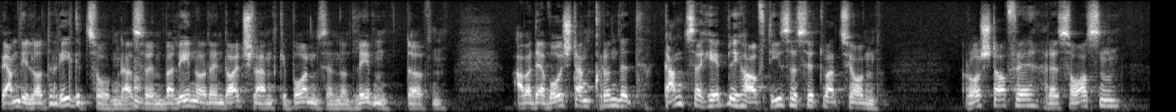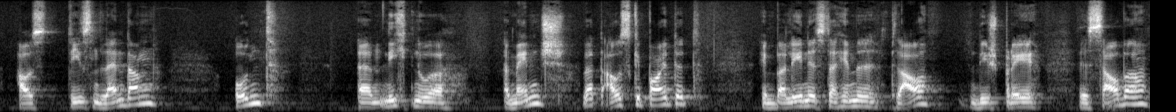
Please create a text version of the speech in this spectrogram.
Wir haben die Lotterie gezogen, dass wir in Berlin oder in Deutschland geboren sind und leben dürfen. Aber der Wohlstand gründet ganz erheblich auf dieser Situation. Rohstoffe, Ressourcen aus diesen Ländern und äh, nicht nur ein Mensch wird ausgebeutet, in Berlin ist der Himmel blau, die Spree ist sauber,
